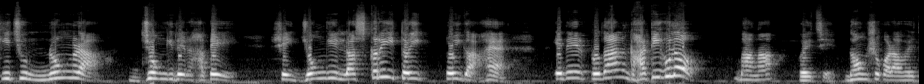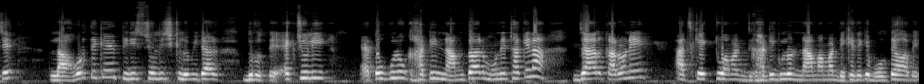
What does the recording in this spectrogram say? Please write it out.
কিছু নোংরা জঙ্গিদের হাতে। সেই জঙ্গি লস্করই তৈ, তৈগা হ্যাঁ। এদের প্রধান ঘাঁটিগুলো ভাঙা হয়েছে, ধ্বংস করা হয়েছে। লাহোর থেকে তিরিশ চল্লিশ কিলোমিটার দূরত্বে। অ্যাকচুয়ালি এতগুলো ঘাটির নাম তো আর মনে থাকে না, যার কারণে আজকে একটু আমার ঘাটিগুলোর নাম আমার দেখে দেখে বলতে হবে।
